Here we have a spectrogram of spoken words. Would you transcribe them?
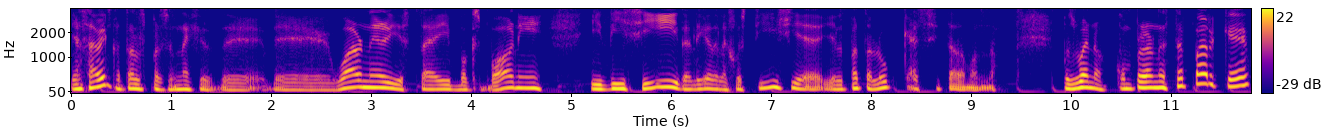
Ya saben, con todos los personajes de, Warner y está ahí Box Bunny y DC, la Liga de la Justicia y el Pato Lucas y todo el mundo. Pues bueno, compraron este parque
